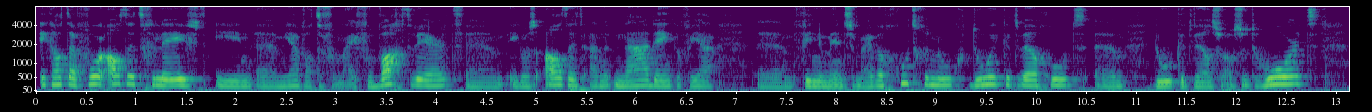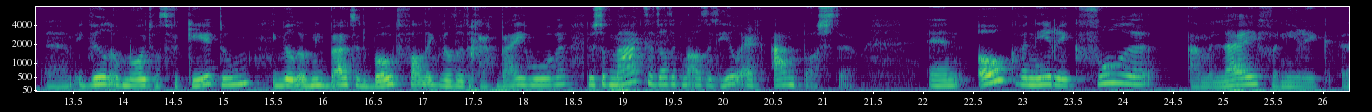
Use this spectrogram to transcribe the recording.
ik had daarvoor altijd geleefd in ehm, ja, wat er van mij verwacht werd. Ehm, ik was altijd aan het nadenken van ja, vinden mensen mij wel goed genoeg? Doe ik het wel goed? doe ik het wel zoals het hoort? Ehm, ik wilde ook nooit wat verkeerd doen. Ik wilde ook niet buiten de boot vallen. Ik wilde er graag bij horen. Dus dat maakte dat ik me altijd heel erg aanpaste. En ook wanneer ik voelde aan mijn lijf, wanneer ik uh,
